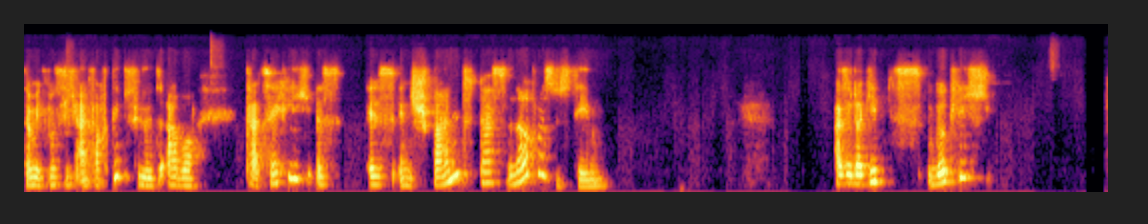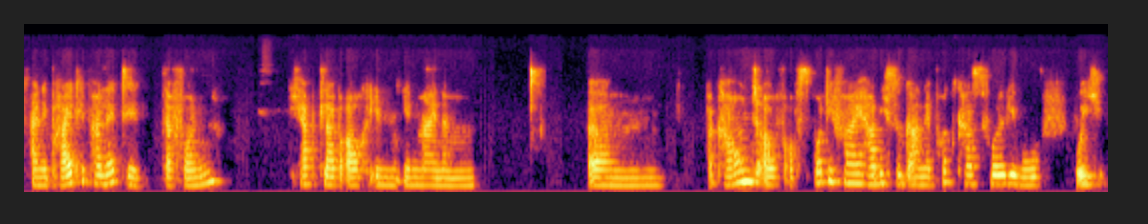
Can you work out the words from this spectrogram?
damit man sich einfach fit fühlt. Aber tatsächlich, es, es entspannt das Nervensystem. Also da gibt es wirklich eine breite Palette davon. Ich habe, glaube auch in, in meinem ähm, Account auf, auf Spotify habe ich sogar eine Podcast-Folge, wo, wo ich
